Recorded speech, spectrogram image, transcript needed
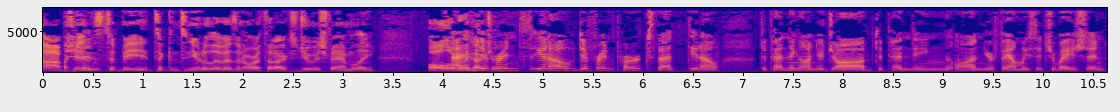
options, options. to be to continue to live as an Orthodox Jewish family all over and the country. And different, you know, different perks that, you know, depending on your job, depending on your family situation,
